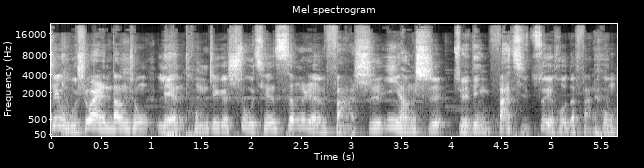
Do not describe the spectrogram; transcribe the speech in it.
这五十万人当中，连同这个数千僧人、法师、阴阳师，决定发起最后的反攻。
